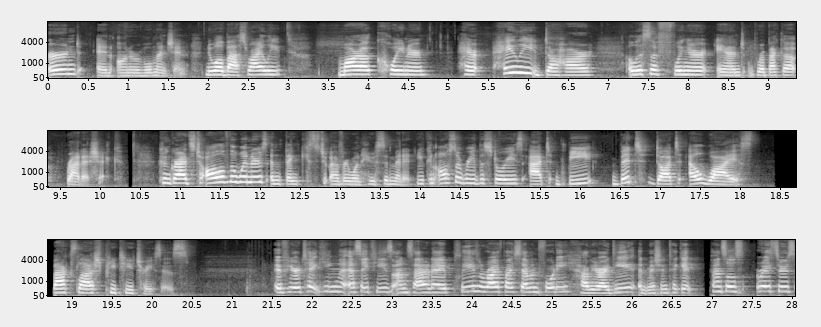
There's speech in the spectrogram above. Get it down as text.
earned an honorable mention. Noel Bass Riley, Mara Coiner, Haley Dahar, Alyssa Flinger, and Rebecca Radishek. Congrats to all of the winners and thanks to everyone who submitted. You can also read the stories at bit.ly backslash pt traces. If you're taking the SATs on Saturday, please arrive by 7:40. Have your ID, admission ticket, pencils, erasers,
